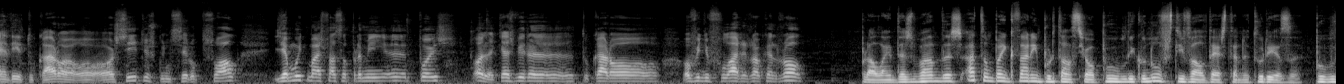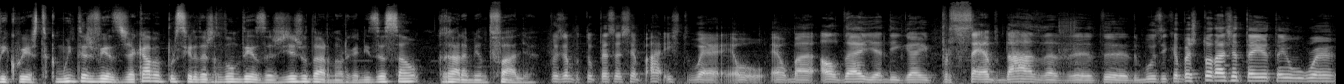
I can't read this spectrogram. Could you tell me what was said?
É de ir tocar aos, aos sítios, conhecer o pessoal e é muito mais fácil para mim eh, depois, olha, queres vir a tocar ao, ao vinho fular e rock and roll? Para além das bandas, há também que dar importância ao público num festival desta natureza. Público este que muitas vezes acaba por ser das redondezas e ajudar na organização, raramente falha. Por exemplo, tu pensas sempre, ah, isto é, é, é uma aldeia, ninguém percebe nada de, de, de, música, mas toda a gente tem, tem um, eh,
